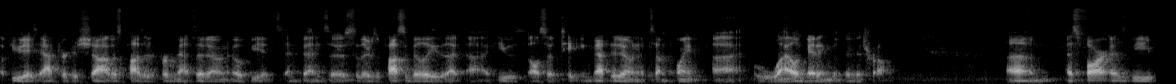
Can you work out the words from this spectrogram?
a few days after his shot was positive for methadone, opiates, and benzos. So there's a possibility that uh, he was also taking methadone at some point while getting the Vivitrol. Um, as far as the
